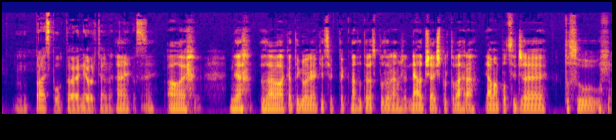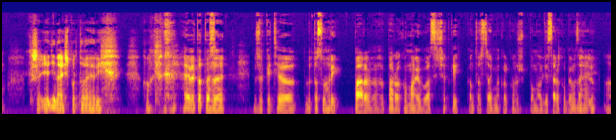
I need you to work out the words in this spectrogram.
mm, price pool, to je neuveriteľné. Hej, hej. Ale mňa závala kategória, keď sa tak na to teraz pozerám, že najlepšia je športová hra. Ja mám pocit, že to sú že jediné športové hry. Hej, toto, že, že keď e, to sú hry, pár, pár rokov majú asi všetky. Counter-Strike má koľko už pomaly 10 rokov budeme za chvíľu. A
